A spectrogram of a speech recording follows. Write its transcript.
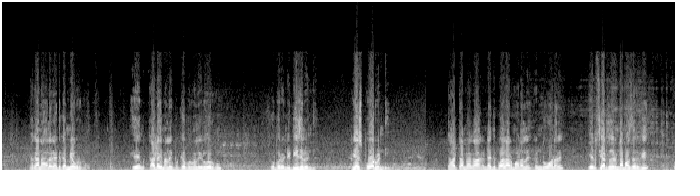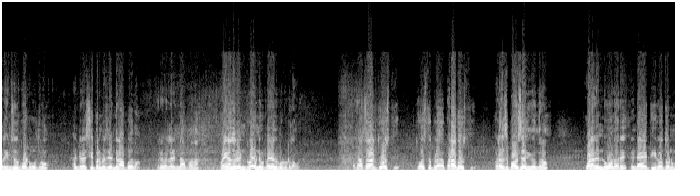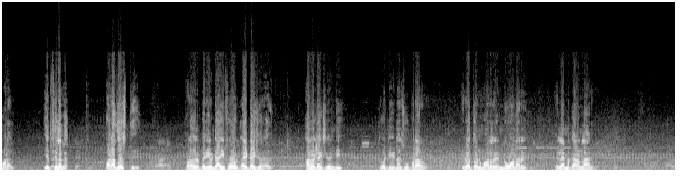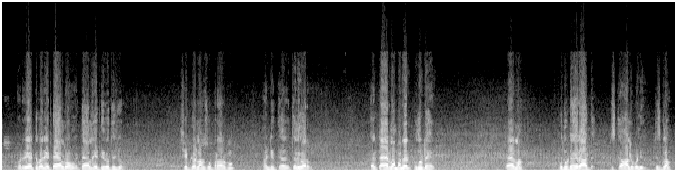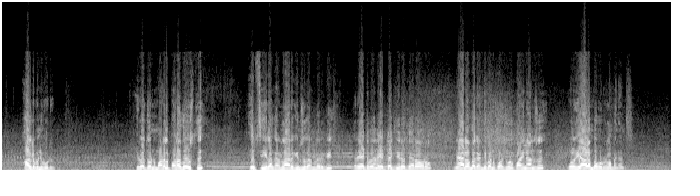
மெகானாவில் ரேட்டு கம்மியாக கொடுப்போம். இது டாட்டாஜி மேலே பிக்கப் இருக்கும் இழுவ இருக்கும். சூப்பர் வண்டி டீசல் வண்டி பிஎஸ் ஃபோர் வண்டி. டாட்டா மெகா ரெண்டாயிரத்தி பதினாறு மாடல் ரெண்டு ஓனர் எஃப்சி அடுத்தது ரெண்டாம் மாதம் இருக்குது உங்களுக்கு இன்சூரன்ஸ் போட்டு கொடுத்துரும். வண்டி சீப்பர் பஸ் ரெண்டு நாற்பது தான். ஒரே வேலை ரெண்டு நாற்பது தான். பதினாறு ரெண்டு ரூபா ஒன்று பதினாறு போட்டு விடலாம் உங்களுக்கு அசலான தோஸ்து. தோஸ்து ப்ள படா தோஸ்து. படா தோஸ்து பவர் சேரிங் வந்துடும் ஓனர் ரெண்டு ஓனர் ரெண்டாயிரத்தி இருபத்தொன்று மாடல் எஃப்சிலாம் வடதோஸ்து தோஸ்து. பெரிய வண்டி ஐ ஃபோர் லைஃப் டாக்ஸி வராது. ஆனுவல் டாக்ஸி வண்டி தொட்டிக்கிட்டலாம் சூப்பராக இருக்கும். இருபத்தொன்று மாடல் ரெண்டு ஓனர் எல்லாமே கரண்ட்லாம் இருக்குது ஒரு ரேட்டு வந்து எட்டாயிரம் ரூபா வரும். எட்டாயிரம் எட்டு இருபத்தஞ்சி வரும். சீட் கட்லாம் சூப்பராக இருக்கும். வண்டி தெ தெளிவாக இருக்கும். அதுக்கு டயர்லாம் பாருங்க புது டயர் டயர்லாம் புது டயர் ஆட் டிஸ்க்லாம் ஆல்ட்ரு பண்ணியிருக்கு டிஸ்க்லாம் ஆல்ட்ரு பண்ணி போட்டிருக்கு இருபத்தொன்று மாடல் பட தோஸ்து எஃப்சிலாம் கரண்ட்லாம் இருக்குது இன்சூர் கரண்டில் இருக்குது ரேட்டு பார்த்தீங்கன்னா எட்டு லட்சத்தி இருபத்தாயிரம் வரும். நேரம் வந்தால் கண்டிப்பாக குறைச்சி கொடுக்கும் ஃபைனான்ஸு உங்களுக்கு ஏழம்பு கொடுக்கலாம் ஃபைனான்ஸ்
